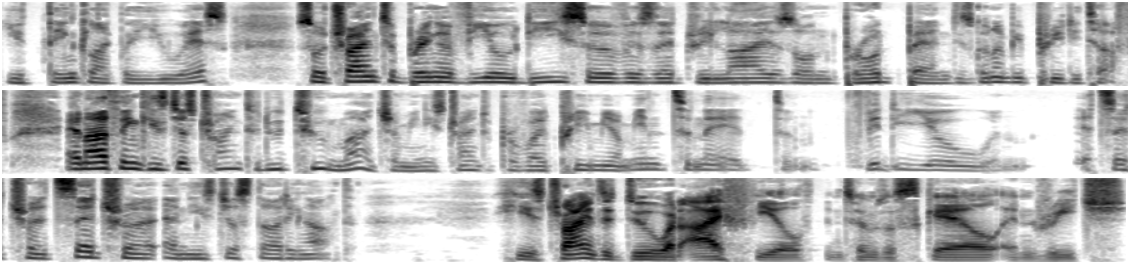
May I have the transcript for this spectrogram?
you'd think, like the US. So trying to bring a VOD service that relies on broadband is going to be pretty tough. And I think he's just trying to do too much. I mean, he's trying to provide premium internet and video and etc. etc. and he's just starting out. He's trying to do what I feel in terms of scale and reach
